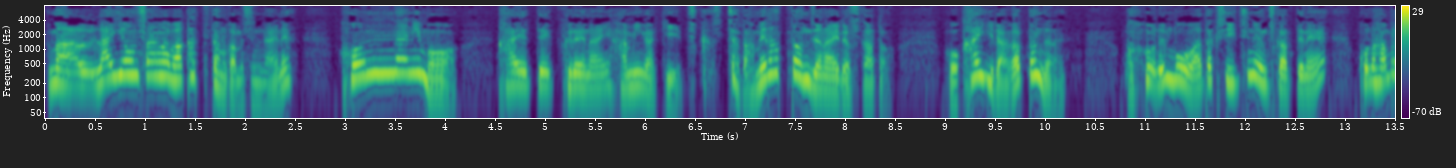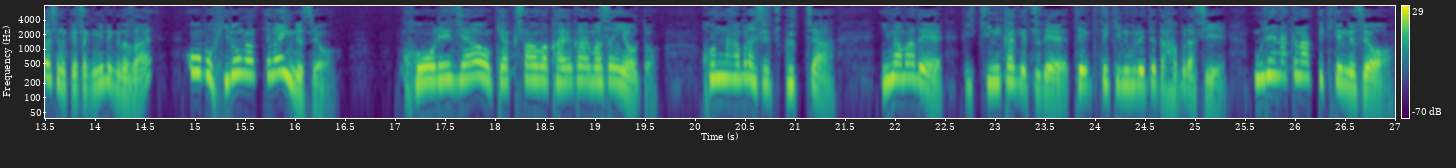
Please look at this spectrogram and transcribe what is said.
まあ、ライオンさんは分かってたのかもしんないね。こんなにも変えてくれない歯磨き作っちゃダメだったんじゃないですかと。こう会議で上がったんじゃない？これもう私1年使ってね、この歯ブラシの毛先見てください。ほぼ広がってないんですよ。これじゃあお客さんは買い替えませんよと。こんな歯ブラシ作っちゃ、今まで1、2ヶ月で定期的に売れてた歯ブラシ、売れなくなってきてんですよ。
